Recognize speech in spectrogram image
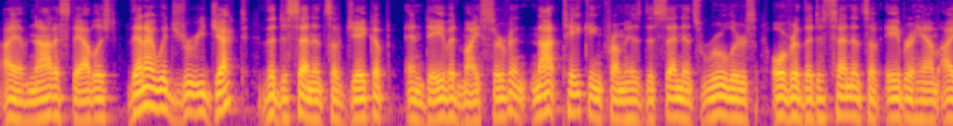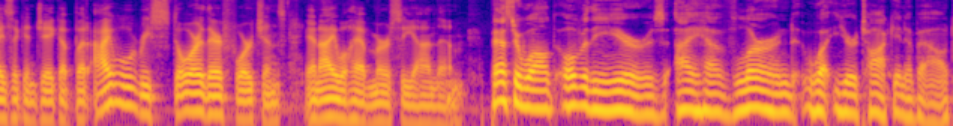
I have not established, then I would reject the descendants of Jacob and David my servant, not taking from his descendants rulers over the descendants of Abraham, Isaac, and Jacob, but I will restore their fortunes, and I will have mercy on them. Pastor Walt, over the years, I have learned what you're talking about,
